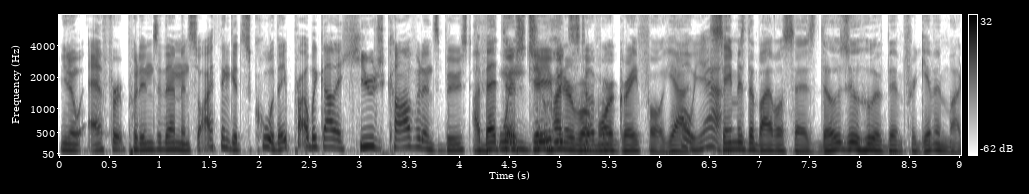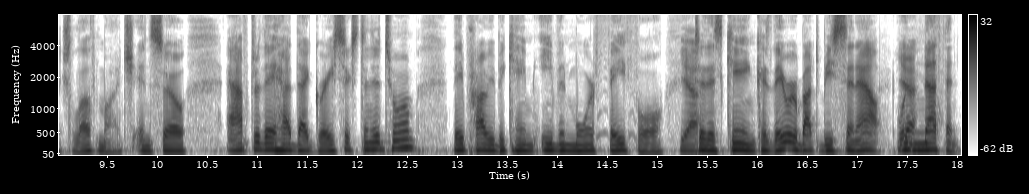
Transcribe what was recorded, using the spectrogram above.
you know, effort put into them. And so I think it's cool. They probably got a huge confidence boost. I bet those David 200 were stood more grateful. Yeah. Oh, yeah. Same as the Bible says, those who have been forgiven much love much. And so after they had that grace extended to them, they probably became even more faithful Yeah. to this king because they were about to be sent out with Yeah. nothing.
